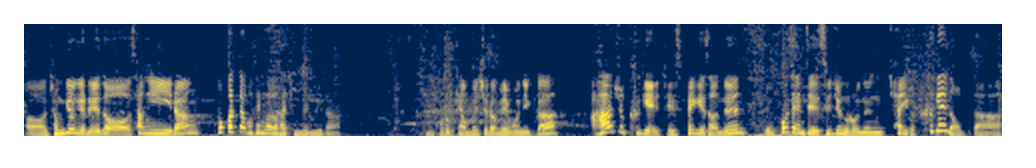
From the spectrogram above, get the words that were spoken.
어, 전격의 레더 상의랑 똑같다고 생각을 하시면 됩니다. 음, 그렇게 한번 실험해 보니까 아주 크게 제 스펙에서는 5%의 수준으로는 차이가 크게는 없다.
